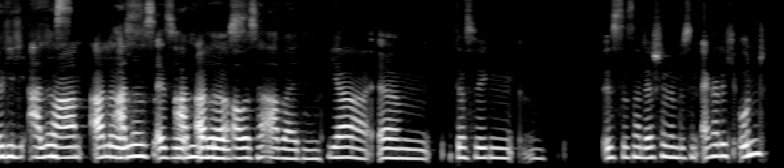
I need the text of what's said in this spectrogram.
Wirklich alles, fahren, alles, alles also andere alles. außer Arbeiten. Ja, ähm, deswegen ist das an der Stelle ein bisschen ärgerlich. Und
